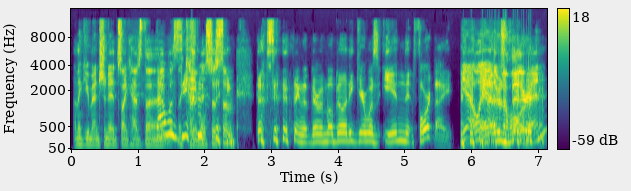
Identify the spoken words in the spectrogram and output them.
I think you mentioned it, it's like has the, That was the, the cable system. thing. That was the other thing that their mobility gear was in Fortnite. Yeah, oh yeah, And it there's was a whole better- event.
